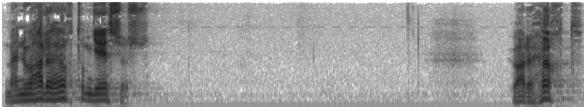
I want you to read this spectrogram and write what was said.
Men hun hadde hørt om Jesus. Hun hadde hørt,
